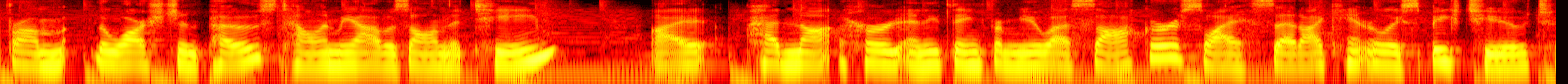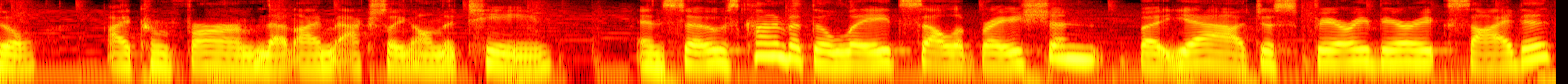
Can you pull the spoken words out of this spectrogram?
from the Washington Post telling me I was on the team. I had not heard anything from U.S. Soccer, so I said I can't really speak to you till I confirm that I'm actually on the team. And so it was kind of a delayed celebration, but yeah, just very, very excited,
